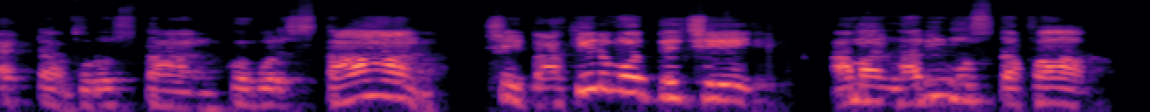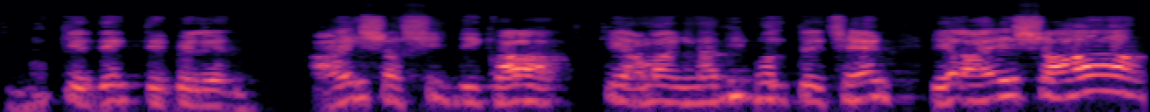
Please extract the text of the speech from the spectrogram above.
একটা গোরস্থান, কবরস্থান। সেই বাকির মধ্যে যে আমার নাবি মুস্তাফা কে দেখতে পেলেন, আয়েশা সিদ্দিকা, কে আমার নাবি বলতেছেন, এ আয়েশা,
